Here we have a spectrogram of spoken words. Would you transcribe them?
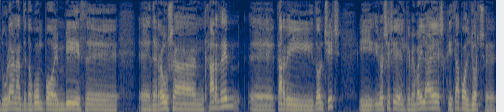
Durán, Antetokounmpo, Embiid, eh, eh, de Rosen, Harden, eh, Curry, Doncic. Y, no sé si el que me baila es quizá Paul George, eh,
